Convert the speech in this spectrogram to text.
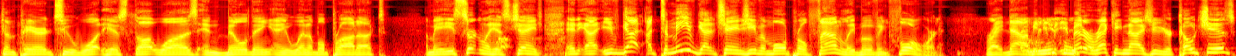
compared to what his thought was in building a winnable product. I mean, he certainly has changed, and uh, you've got to me, you've got to change even more profoundly moving forward right now. I mean, you, you, better recognize who your coach is,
